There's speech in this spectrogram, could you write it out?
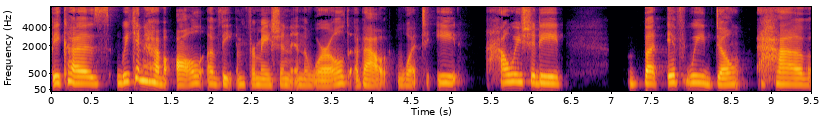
because we can have all of the information in the world about what to eat, how we should eat. But if we don't have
